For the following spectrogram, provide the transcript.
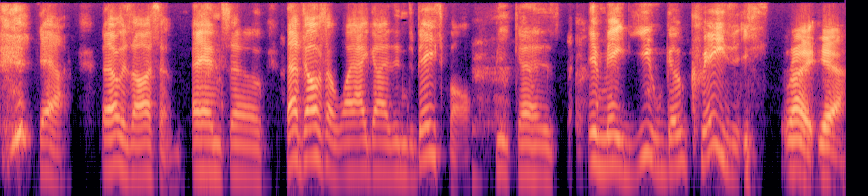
yeah, that was awesome. And so that's also why I got into baseball because it made you go crazy. Right. Yeah.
